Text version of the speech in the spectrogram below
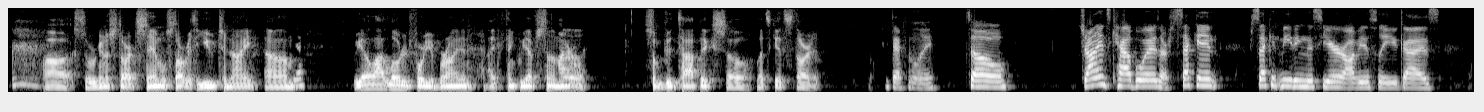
uh, so we're going to start. Sam, we'll start with you tonight. Um, yeah. We got a lot loaded for you, Brian. I think we have some uh, some good topics. So let's get started. Definitely. So, Giants Cowboys, our second second meeting this year. Obviously, you guys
